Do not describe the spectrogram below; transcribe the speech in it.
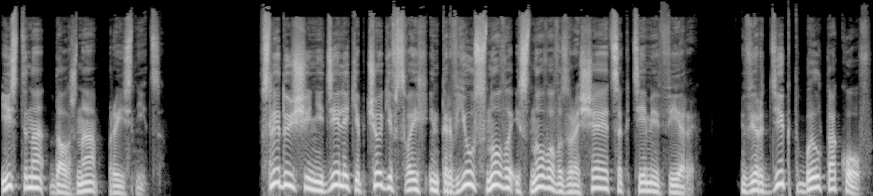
истина должна проясниться. В следующей неделе Кипчоги в своих интервью снова и снова возвращается к теме веры. Вердикт был таков,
